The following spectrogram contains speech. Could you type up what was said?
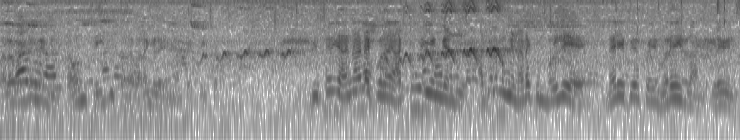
பல வருடங்கள் தவம் செய்து பல வரங்களை எல்லாம் பெற்றிருக்கிறான் இது சரி அதனால் கொ- அட்டூழியங்கள் அதர்மங்கள் நடக்கும்போது நிறைய பேர் போய் முறையிடலாம் இறைவன்.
